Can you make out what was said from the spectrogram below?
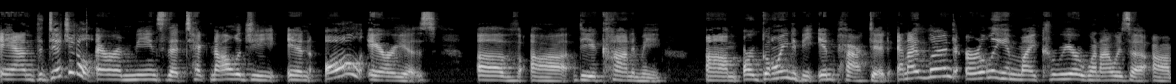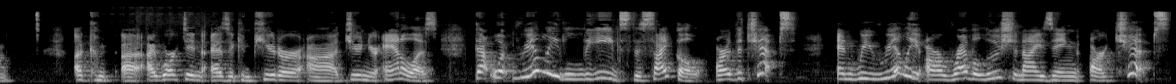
And the digital era means that technology in all areas of uh, the economy um, are going to be impacted. And I learned early in my career when I was a, um, a uh, I worked in as a computer uh, junior analyst that what really leads the cycle are the chips. And we really are revolutionizing our chips.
